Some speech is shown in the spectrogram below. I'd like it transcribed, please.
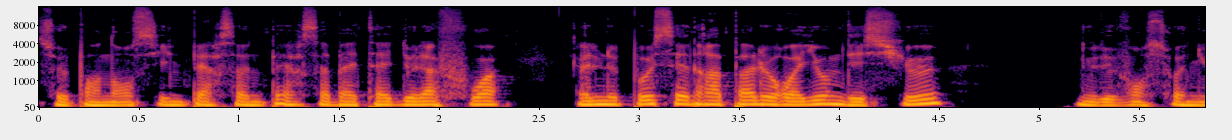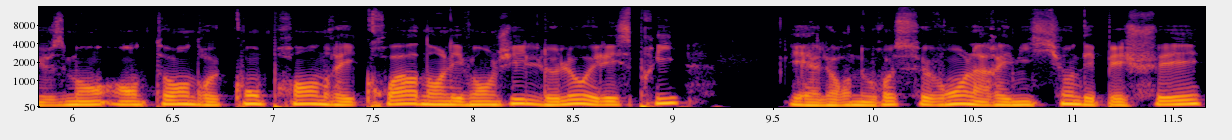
Cependant, si une personne perd sa bataille de la foi, elle ne possédera pas le royaume des cieux. Nous devons soigneusement entendre, comprendre et croire dans l'évangile de l'eau et l'esprit, et alors nous recevrons la rémission des péchés.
